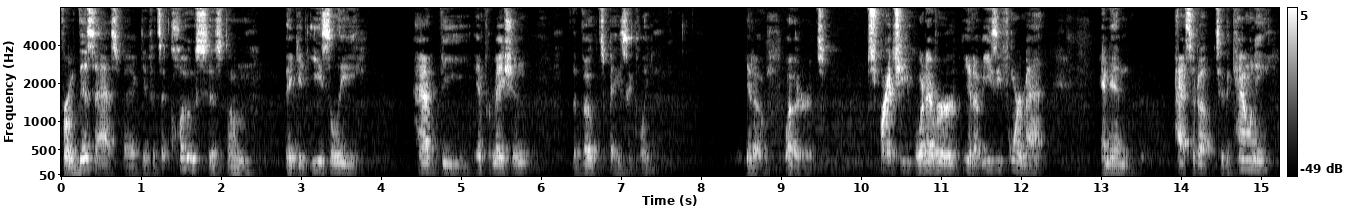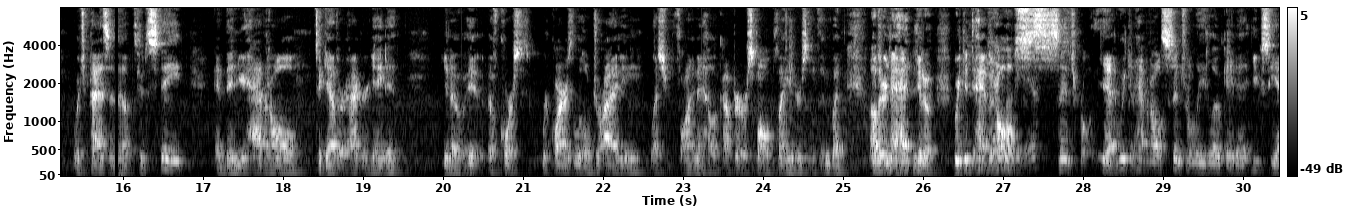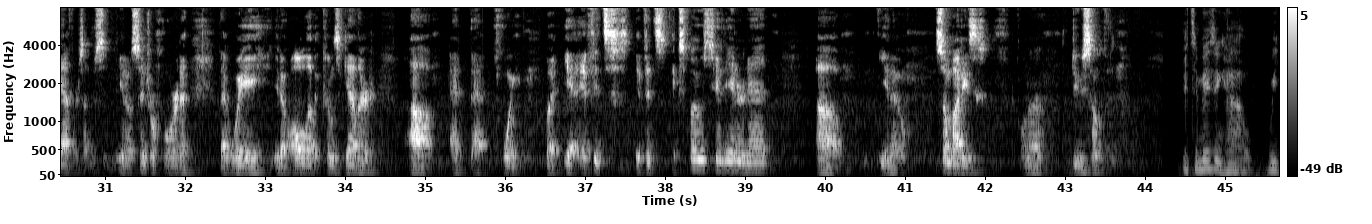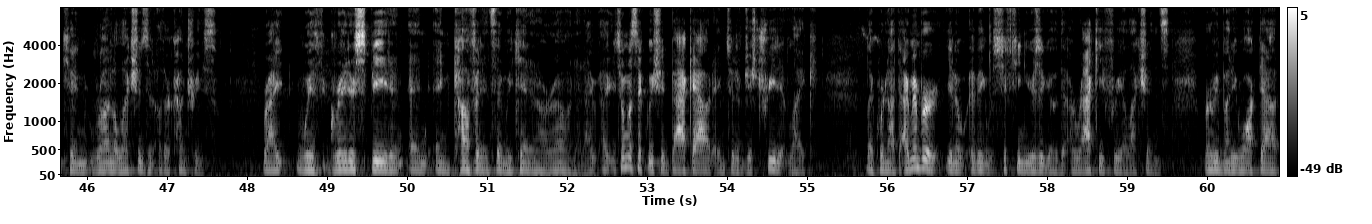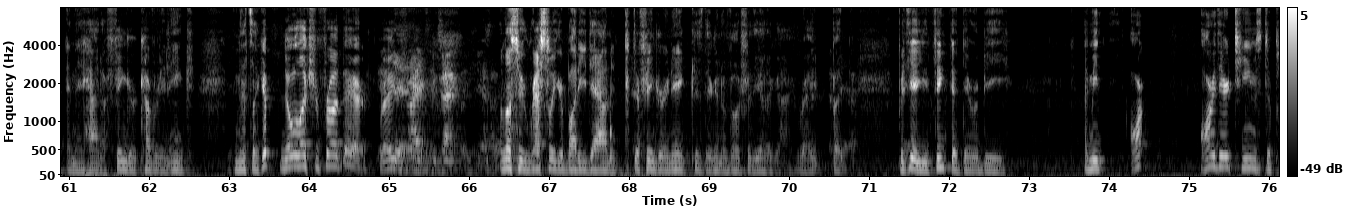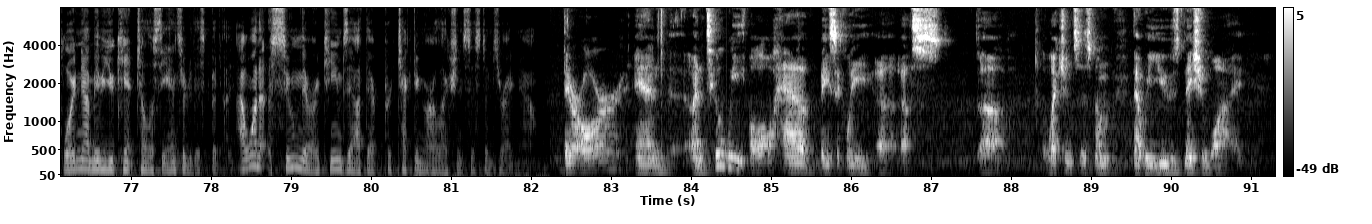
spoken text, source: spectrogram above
from this aspect, if it's a closed system, they could easily have the information, the votes basically, you know, whether it's spreadsheet, whatever, you know, easy format, and then pass it up to the county, which passes it up to the state, and then you have it all together aggregated. You know, it of course requires a little driving unless you're flying a helicopter or a small plane or something. But other than that, you know, we could have it all central. Yeah, we could have it all centrally located at UCF or something, you know, Central Florida. That way, you know, all of it comes together um, at that point. But yeah, if it's if it's exposed to the internet, um, you know, somebody's going to do something. It's amazing how we can run elections in other countries right, with greater speed and, and, and confidence than we can in our own. And I, I, it's almost like we should back out and sort of just treat it like like we're not. I remember, you know, I think it was 15 years ago, the Iraqi free elections, where everybody walked out and they had a finger covered in ink. And that's like, yep, no election fraud there, right? Yeah, right, exactly. Yeah. Unless you wrestle your buddy down and put their finger in ink because they're going to vote for the other guy, right? But, yeah. but yeah, you'd think that there would be. I mean, are are there teams deployed now? Maybe you can't tell us the answer to this, but I want to assume there are teams out there protecting our election systems right now. There are, and until we all have basically a, a uh, election system that we use nationwide,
